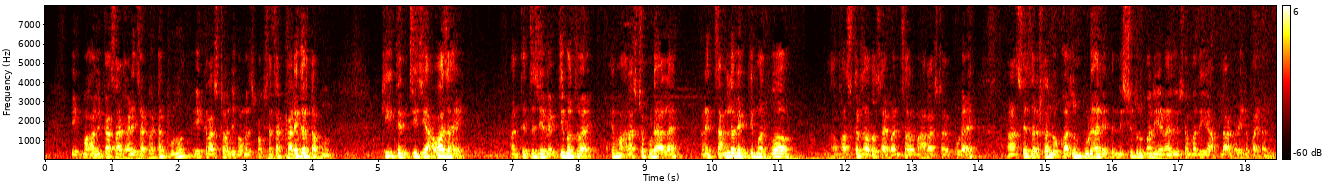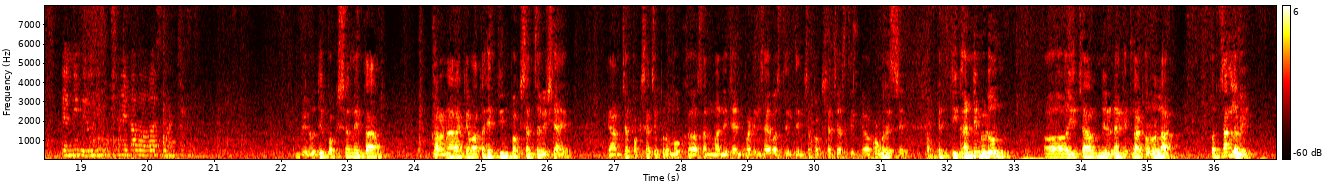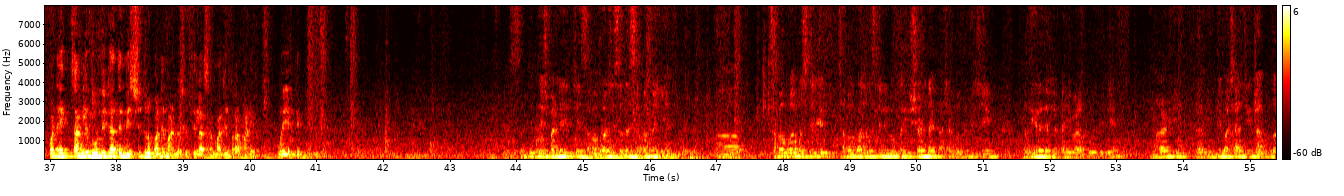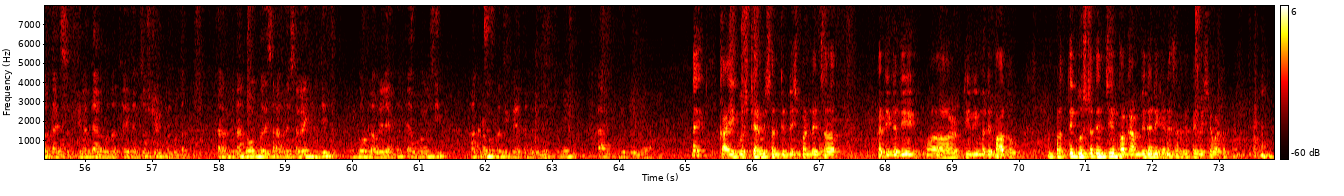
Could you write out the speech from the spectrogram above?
एक महाविकास आघाडीचा घटक म्हणून एक राष्ट्रवादी काँग्रेस पक्षाचा कार्यकर्ता म्हणून की त्यांची जी आवाज आहे आणि त्यांचं जे व्यक्तिमत्व आहे हे महाराष्ट्र पुढे आलं आहे आणि एक चांगलं व्यक्तिमत्व भास्कर जाधव साहेबांचं महाराष्ट्र पुढे आहे. आणि असे जर का लोक अजून पुढे आले तर निश्चित रूपाने येणाऱ्या दिवसामध्ये आपल्या आघाडीला फायदा होईल. विरोधी का? पक्ष नेता करणारा किंवा आता हे तीन पक्षांचा विषय आहे. हे आमच्या पक्षाचे प्रमुख अ, सन्माननीय जयंत पाटील साहेब असतील त्यांच्या पक्षाचे असतील किंवा काँग्रेसचे. हे तिघांनी मिळून याच्यावर निर्णय घेतला ठरवला तर चांगलं होईल. पण एक चांगली भूमिका ते निश्चित रूपाने मांडू शकतील असं माझी प्रामाणिक वैयक्तिक भूमिका अजित देशपांडे जे सभागृहाचे सदस्य पण नाही आहे सभागृहात बसलेले सभागृहात बसलेले लोकही शंड आहेत अशा पद्धतीची प्रतिक्रिया त्यांना काही वेळापूर्वी दिली आहे. मराठी हिंदी भाषा जी लागू करतायत सक्तीनं त्याविरोधात हे त्यांचं स्टेटमेंट होतं. कारण विधान भवन परिसरामध्ये सगळे हिंदीत बोर्ड लावलेले आहेत त्यावरून ही आक्रमक प्रतिक्रिया त्यांना दिली. तुम्ही काय नाही काही गोष्टी आम्ही संदीप देशपांडेंचा कधी कधी टी व्हीमध्ये पाहतो. पण प्रत्येक गोष्ट त्यांची गांभीर्याने घेण्यासारखे काही विषय वाटत नाही.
